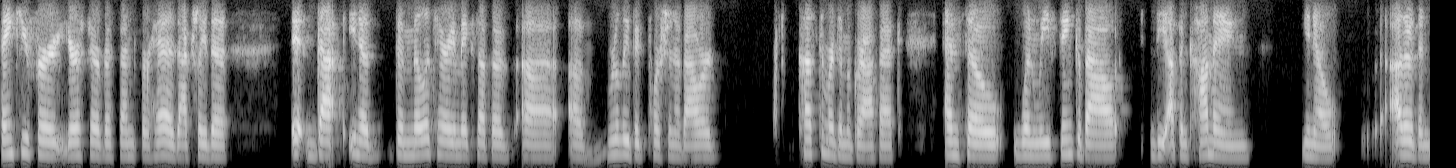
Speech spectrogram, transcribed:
Thank you for your service and for his. Actually, the it, that you know the military makes up a a, a Mhm. really big portion of our customer demographic, and so when we think about the up and coming, you know, other than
